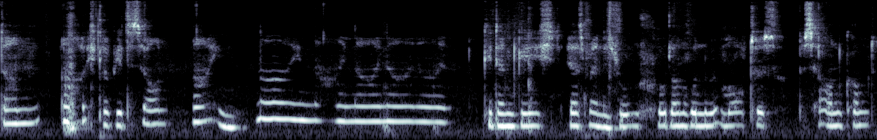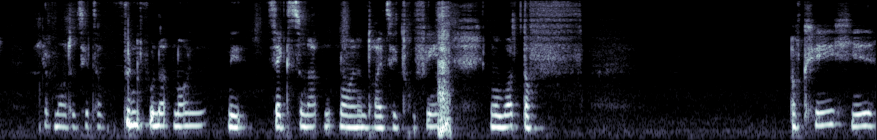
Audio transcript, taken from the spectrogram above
Dann. Ach, ich glaube, jetzt ist er on. Nein, nein, nein, nein, nein, nein. Okay, dann gehe ich erstmal in die Showdown-Runde mit Mortis, bis er ankommt. Ich habe Mortis jetzt auf 509, nee, 639 Trophäen. What the f... Okay, hier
